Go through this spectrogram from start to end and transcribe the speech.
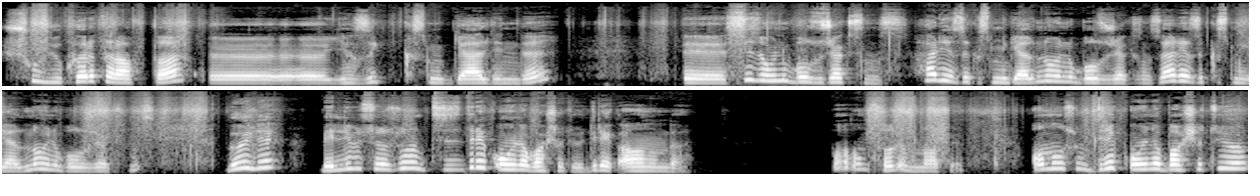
Şu yukarı tarafta e, yazı kısmı geldiğinde e, siz oyunu bozacaksınız. Her yazı kısmı geldiğinde oyunu bozacaksınız. Her yazı kısmı geldiğinde oyunu bozacaksınız. Böyle belli bir süre sonra sizi direkt oyuna başlatıyor. Direkt anında. Bu adam salıyor mu ne yapıyor? Ondan sonra direkt oyuna başlatıyor.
